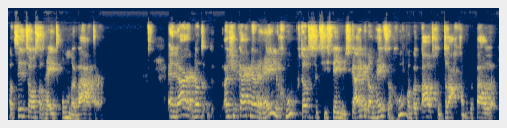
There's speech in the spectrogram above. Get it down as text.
Dat zit zoals dat heet onder water. En daar, dat, als je kijkt naar de hele groep, dat is het systemisch kijken, dan heeft een groep een bepaald gedrag. Een bepaalde,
